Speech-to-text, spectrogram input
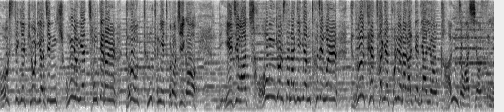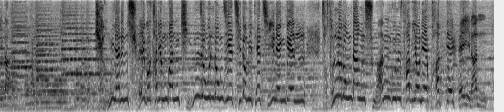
억세게 벼리어진 혁명의 총대를 더욱 튼튼히 들어쥐고 미제와 총결산하기 위한 투쟁을 더 세차게 벌려나갈 때 대하여 강조하시었습니다. 경례하는 최고 사령관 김정은 동지의 지도 밑에 진행된 조선노동당 중앙군사위원회 확대 회의는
